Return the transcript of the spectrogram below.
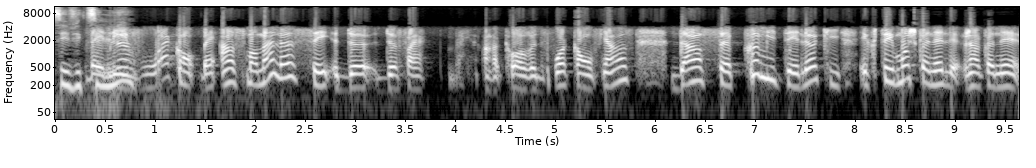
ces victimes-là? Ben, les voix ben, en ce moment-là, c'est de, de faire encore une fois confiance dans ce comité-là qui, écoutez, moi je connais, j'en connais,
